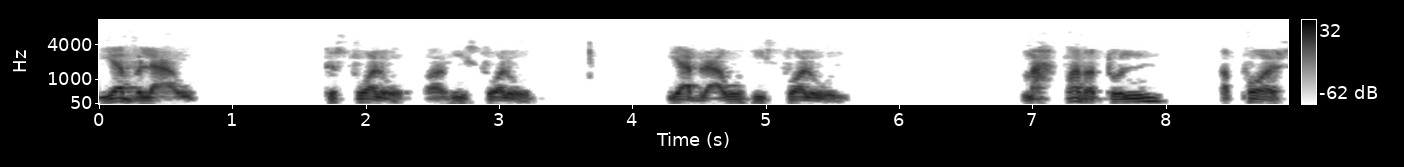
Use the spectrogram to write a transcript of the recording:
Yabla'u, to swallow, or he swallowed. Yabla'u, he swallowed. Mahfadatun, a purse,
